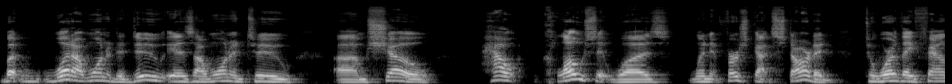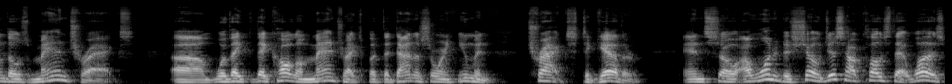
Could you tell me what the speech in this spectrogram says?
But what I wanted to do is I wanted to um, show how close it was when it first got started to where they found those man tracks. Um, well, they, they call them man tracks, but the dinosaur and human tracks together. And so I wanted to show just how close that was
